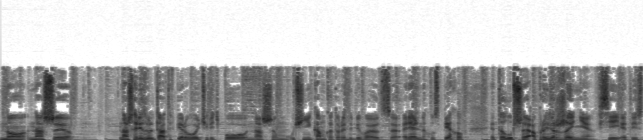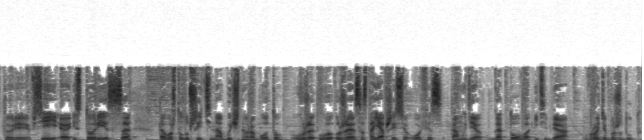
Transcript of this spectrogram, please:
но наши Наши результаты, в первую очередь, по нашим ученикам, которые добиваются реальных успехов, это лучшее опровержение всей этой истории, всей э, истории с того, что лучше идти на обычную работу, уже, уже состоявшийся офис, там, где готово и тебя вроде бы ждут.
